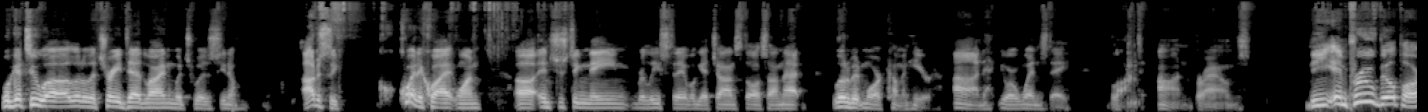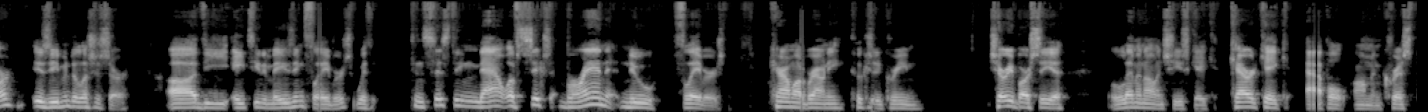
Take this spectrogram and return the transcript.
We'll get to uh, a little of the trade deadline, which was, you know, obviously quite a quiet one. Uh, interesting name released today. We'll get John's thoughts on that. A little bit more coming here on your Wednesday Locked on Browns. The improved Built Bar is even deliciouser. Uh, the 18 amazing flavors with consisting now of six brand new flavors caramel brownie, cookies and cream, cherry barcia, lemon almond cheesecake, carrot cake, apple almond crisp,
